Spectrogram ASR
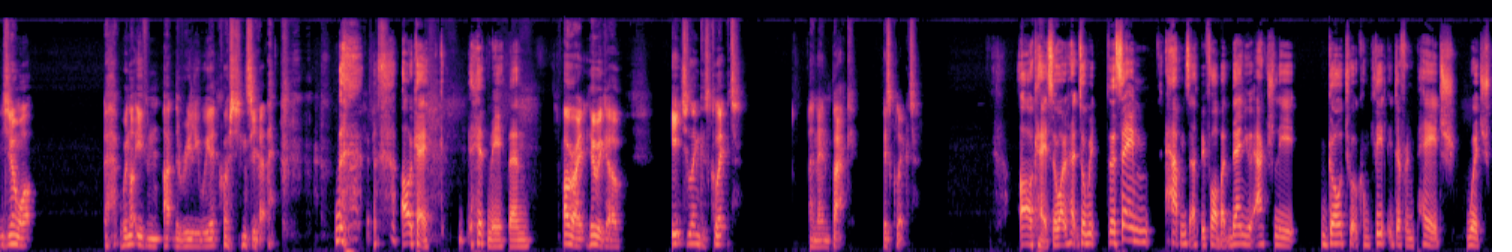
do you know what? We're not even at the really weird questions yet. okay, hit me then. All right, here we go. Each link is clicked, and then back is clicked. Okay, so what? So we, the same happens as before, but then you actually go to a completely different page, which,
